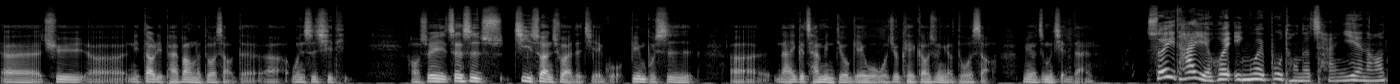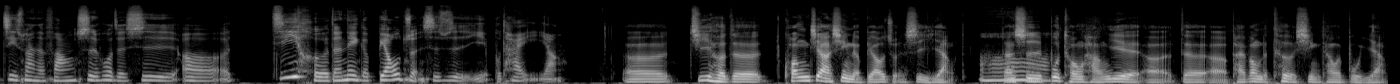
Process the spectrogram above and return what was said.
呃去呃你到底排放了多少的呃温室气体？好，所以这是计算出来的结果，并不是呃拿一个产品丢给我，我就可以告诉你有多少，没有这么简单。所以它也会因为不同的产业，然后计算的方式或者是呃。稽核的那个标准是不是也不太一样？呃，稽核的框架性的标准是一样的，哦、但是不同行业呃的呃排放的特性它会不一样。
